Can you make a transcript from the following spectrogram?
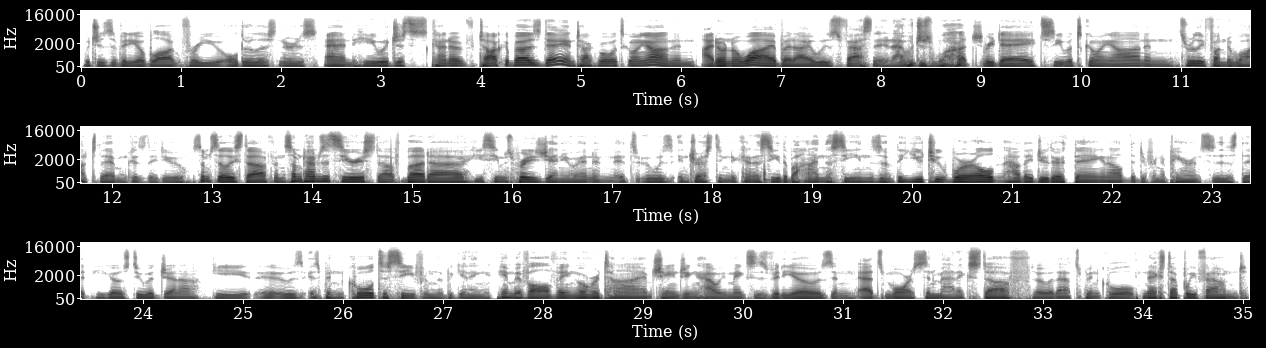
which is a video blog for you older listeners, and he would just kind of talk about his day and talk about what's going on. And I don't know why, but I was fascinated. I would just watch every day, see what's going on, and it's really fun to watch them because they do some silly stuff and sometimes it's serious stuff. But uh, he seems pretty genuine, and it was interesting to kind of see the behind the scenes of the YouTube world, how they do their thing, and all the different appearances that he goes to with Jenna. He it was it's been cool to see from the beginning him evolving over time, changing how he makes his videos and adds more cinematic stuff. So that's been cool. Next up, we found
